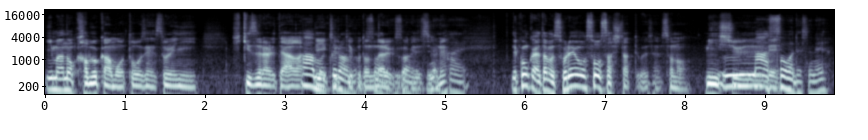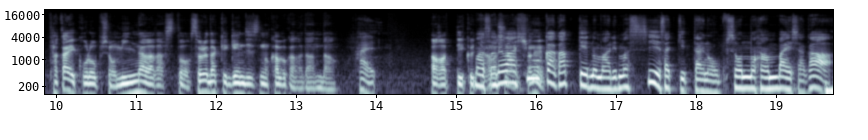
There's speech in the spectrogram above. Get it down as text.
今の株価も当然それに引きずられて上がっていくっていうことになるわけですよね。はいで今回は多分それを操作したってことですよね。その民衆うんまあでそうですね。高いコールオプションをみんなが出すとそれだけ現実の株価がだんだんはい。上がっていくって話まあそれはなんですかね。評価がっていうのもありますしさっき言ったようなオプションの販売者が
